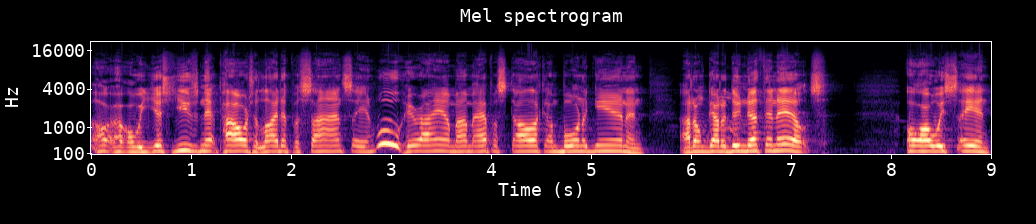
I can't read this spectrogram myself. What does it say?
are we just using that power to light up a sign saying, Whoo, here I am, I'm apostolic, I'm born again, and I don't got to do nothing else? Or are we saying,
